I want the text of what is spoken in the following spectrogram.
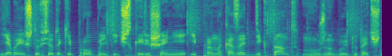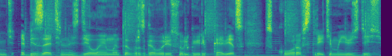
Я боюсь, что все-таки про политическое решение и про наказать диктант нужно будет уточнить. Обязательно сделаем это в разговоре с Ольгой Рябковец. Скоро встретим ее здесь.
